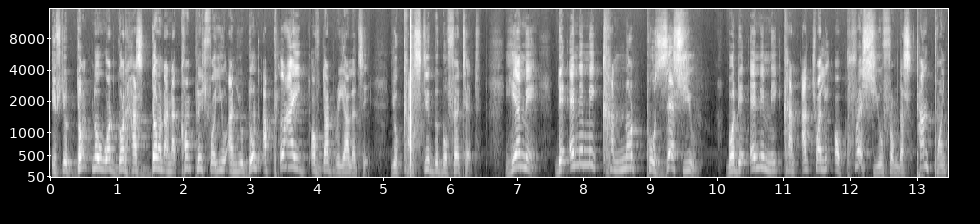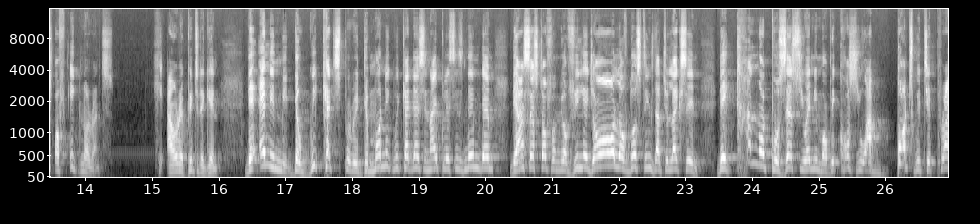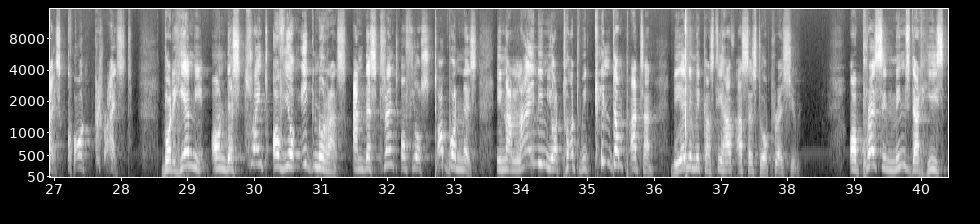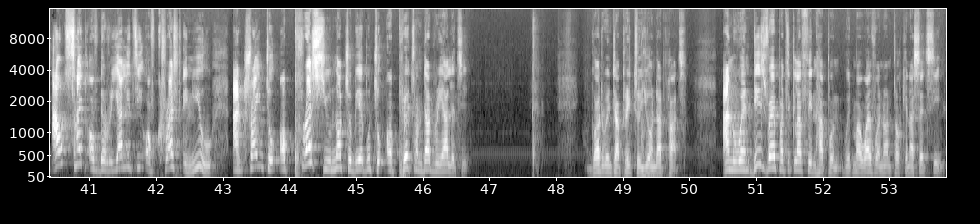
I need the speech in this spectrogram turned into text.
If you don't know what God has done and accomplished for you and you don't apply of that reality, you can still be buffeted. Hear me. The enemy cannot possess you but the enemy can actually oppress you from the standpoint of ignorance. I'll repeat it again. The enemy, the wicked spirit, demonic wickedness in high places, name them, the ancestor from your village, all of those things that you like saying, they cannot possess you anymore because you are bought with a price called Christ. But hear me, on the strength of your ignorance and the strength of your stubbornness in aligning your thought with kingdom pattern, the enemy can still have access to oppress you. Oppressing means that he's outside of the reality of Christ in you and trying to oppress you not to be able to operate on that reality. God will interpret to you on that part. And when this very particular thing happened with my wife, when I'm talking, I said, See,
